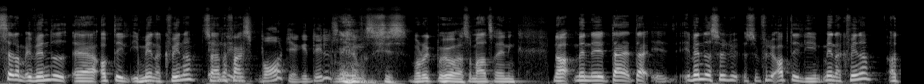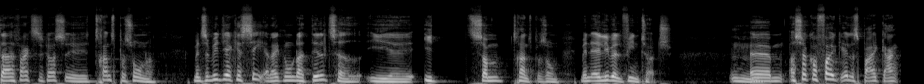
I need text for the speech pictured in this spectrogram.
selvom eventet er opdelt i mænd og kvinder, så er der faktisk... sport, jeg kan deltage Ja, i. præcis. Hvor du ikke behøver så meget træning. Nå, men øh, der, der, eventet er selvfølgelig, selvfølgelig opdelt i mænd og kvinder, og der er faktisk også øh, transpersoner. Men så vidt jeg kan se, er der ikke nogen, der har deltaget i, øh, i som transperson, men alligevel fin touch. Mm. Øhm, og så går folk ellers bare i gang.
